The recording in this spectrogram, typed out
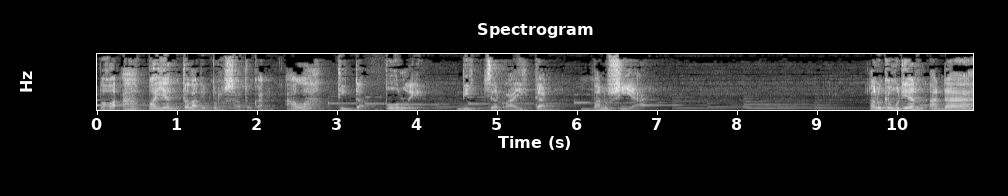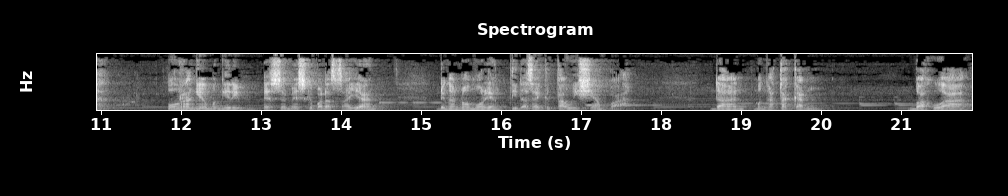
bahwa apa yang telah dipersatukan Allah tidak boleh diceraikan manusia. Lalu kemudian ada orang yang mengirim SMS kepada saya dengan nomor yang tidak saya ketahui siapa dan mengatakan bahwa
